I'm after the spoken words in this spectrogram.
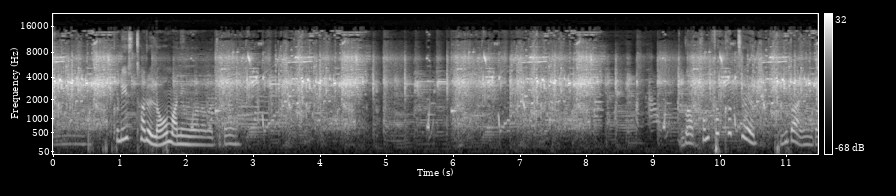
음, 크리스탈을 너무 많이 모아놔가지고 이거 컴퓨터 카트의 부도 아닌가?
